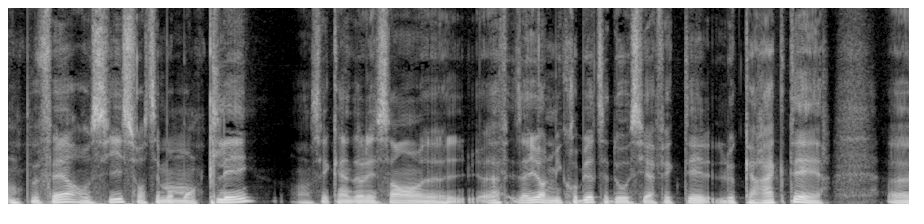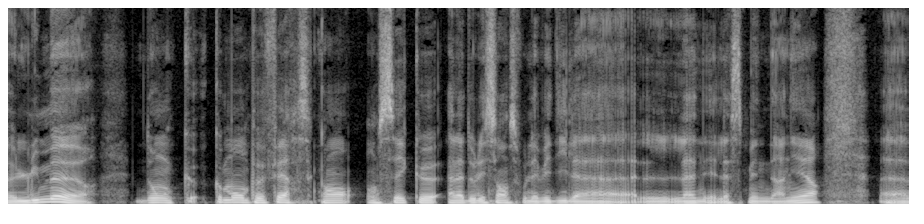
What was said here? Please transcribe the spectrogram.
on peut faire aussi sur ces moments clés on sait qu'un adolescent, euh, d'ailleurs le microbiote, ça doit aussi affecter le caractère, euh, l'humeur. Donc comment on peut faire quand on sait qu'à l'adolescence, vous l'avez dit la, la, semaine dernière, euh,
